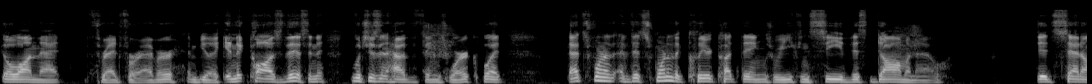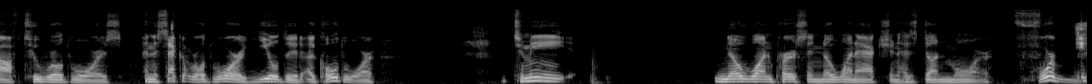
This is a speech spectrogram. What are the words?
go on that thread forever and be like, and it caused this, and it, which isn't how the things work, but that's one of the, that's one of the clear cut things where you can see this domino did set off two world wars, and the Second World War yielded a Cold War. To me, no one person, no one action has done more for you,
